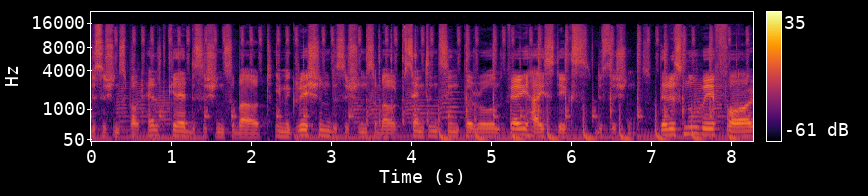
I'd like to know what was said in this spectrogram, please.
decisions about healthcare, decisions about immigration, decisions about sentencing, parole, very high stakes decisions. There is no way for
